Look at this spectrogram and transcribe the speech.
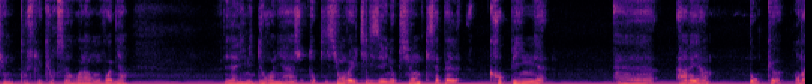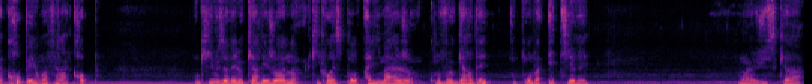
si on pousse le curseur, voilà, on voit bien la limite de rognage. Donc ici, on va utiliser une option qui s'appelle Cropping euh, Area. Donc euh, on va cropper, on va faire un crop. Donc ici, vous avez le carré jaune qui correspond à l'image qu'on veut garder. Donc on va étirer voilà, jusqu'à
